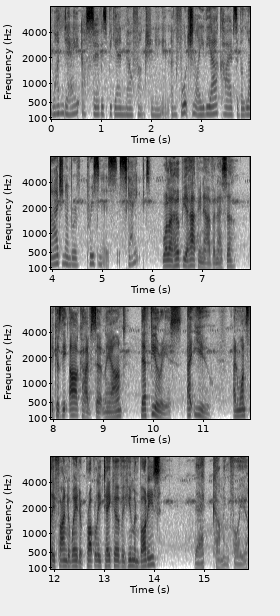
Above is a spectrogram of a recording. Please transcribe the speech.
one day our servers began malfunctioning, and unfortunately, the archives of a large number of prisoners escaped. Well, I hope you're happy now, Vanessa, because the archives certainly aren't. They're furious at you, and once they find a way to properly take over human bodies, they're coming for you.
